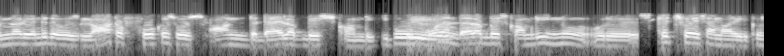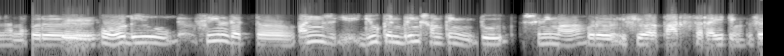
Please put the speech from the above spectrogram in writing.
முன்னாடி வந்து there was lot of focus was on the dialogue based comedy இப்போ More and டேரப் டேஸ் காமெடி இன்னும் ஒரு ஸ்கெச் வைஸா மாறி இருக்கு எல்லாமே. ஒரு ஓ you feel that puns you can bring something to cinema ஒரு if you are part of the writing if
